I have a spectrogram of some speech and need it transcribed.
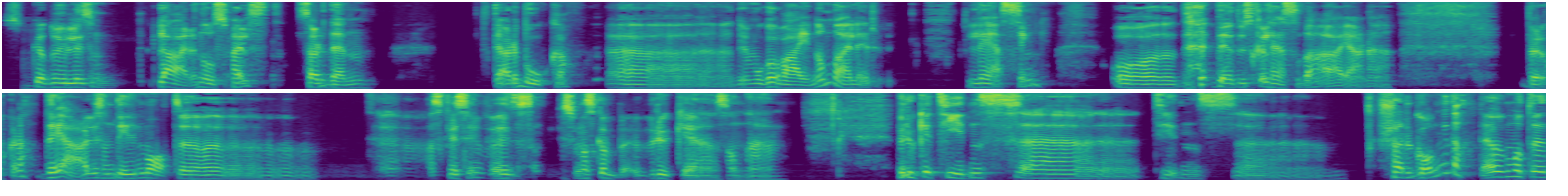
Skal du liksom lære noe som helst, så er det den Det er det boka. Uh, du må gå veien om, da, eller lesing. Og det du skal lese da, er gjerne bøker, da. Det er liksom din måte Hva skal vi si Hvis man skal bruke sånne Bruke tidens, uh, tidens sjargong, da. Det er jo på en måte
